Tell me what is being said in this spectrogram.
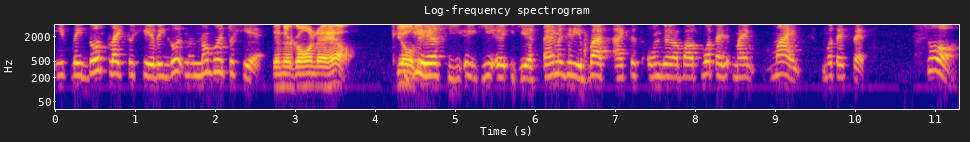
if they don't like to hear, they go not going to hear. Then they're going to hell. Guilty. Yes, yes, I'm agree. But I said only about what I my mind, what I said. So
